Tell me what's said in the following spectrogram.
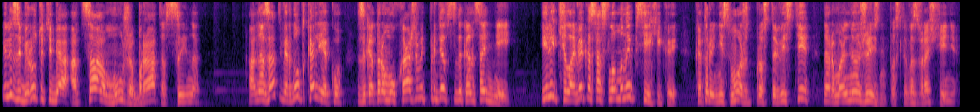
Или заберут у тебя отца, мужа, брата, сына. А назад вернут калеку, за которым ухаживать придется до конца дней. Или человека со сломанной психикой, который не сможет просто вести нормальную жизнь после возвращения.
